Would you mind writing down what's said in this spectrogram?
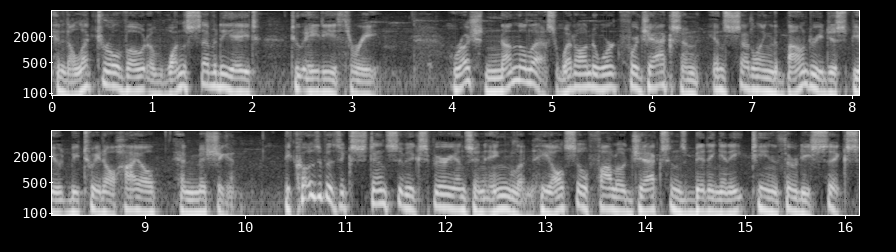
in an electoral vote of 178 to 83. Rush nonetheless went on to work for Jackson in settling the boundary dispute between Ohio and Michigan. Because of his extensive experience in England, he also followed Jackson's bidding in 1836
